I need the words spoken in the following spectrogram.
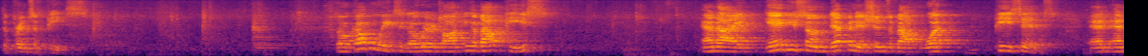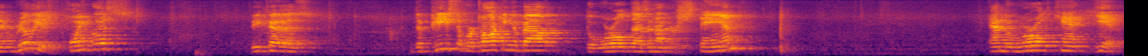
the Prince of Peace. So a couple weeks ago we were talking about peace and I gave you some definitions about what peace is. And, and it really is pointless because the peace that we're talking about, the world doesn't understand and the world can't give.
